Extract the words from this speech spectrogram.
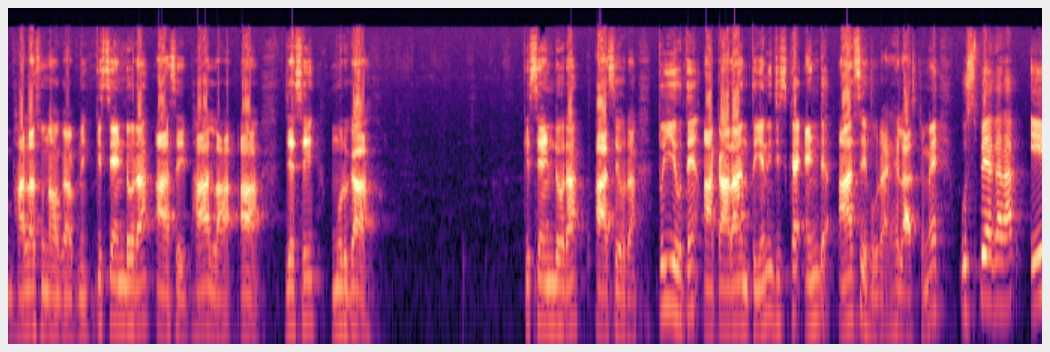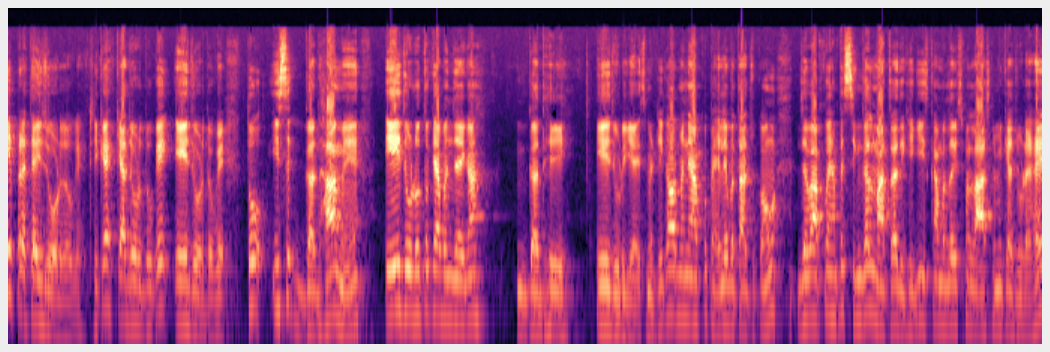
भाला सुना होगा आपने। किससे एंड हो रहा? आ से। भाला। आ, जैसे मुर्गा। किससे एंड हो रहा? आ से हो रहा। तो ये होते हैं आकारांत, यानी जिसका एंड आ से हो रहा है लास्ट में। उस पर अगर आप ए प्रत्यय जोड़ दोगे, ठीक है? क्या जोड़ दोगे? ए जोड़ दोगे। तो इस गधा में ए जोड़ो तो क्या बन जाएगा? गधे। ए जुड़ गया इसमें, ठीक है? और मैंने आपको पहले बता चुका हूँ, जब आपको यहाँ पे सिंगल मात्रा दिखेगी, इसका मतलब इसमें लास्ट में क्या जुड़ा है?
